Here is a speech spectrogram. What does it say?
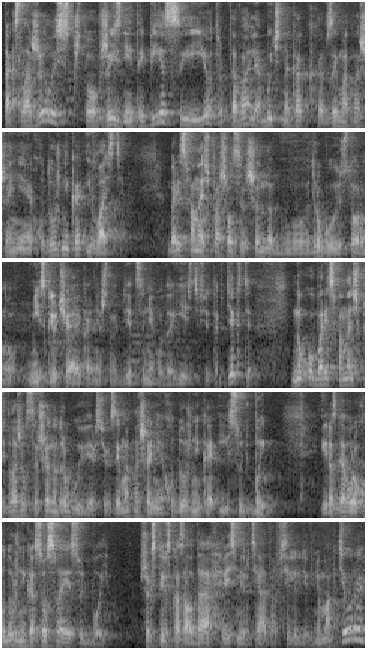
так сложилось, что в жизни этой пьесы ее трактовали обычно как взаимоотношения художника и власти – Борис Фанач пошел совершенно в, в другую сторону, не исключая, конечно, деться некуда, есть все это в тексте. Но Борис Фанач предложил совершенно другую версию взаимоотношения художника и судьбы. И разговора художника со своей судьбой. Шекспир сказал, да, весь мир театр, все люди в нем актеры.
